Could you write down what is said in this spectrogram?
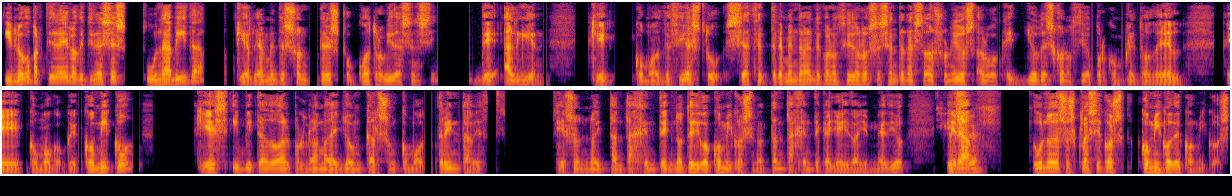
Y luego a partir de ahí lo que tienes es una vida que realmente son tres o cuatro vidas en sí, de alguien que como decías tú, se hace tremendamente conocido en los 60 en Estados Unidos, algo que yo desconocía por completo de él eh, como cómico, que es invitado al programa de John Carson como 30 veces que eso no hay tanta gente, no te digo cómico, sino tanta gente que haya ido ahí en medio. Era, uno de esos clásicos cómico de cómicos,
